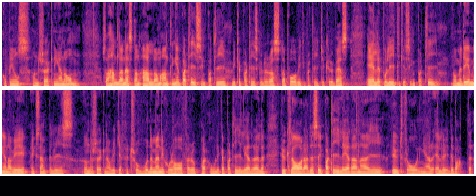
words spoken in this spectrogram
opinionsundersökningarna om? Så handlar nästan alla om antingen partisympati, vilket parti skulle rösta på, vilket parti tycker du är bäst, eller politikersympati. Och med det menar vi exempelvis undersökningar av vilket förtroende människor har för olika partiledare eller hur klarade sig partiledarna i utfrågningar eller i debatter.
